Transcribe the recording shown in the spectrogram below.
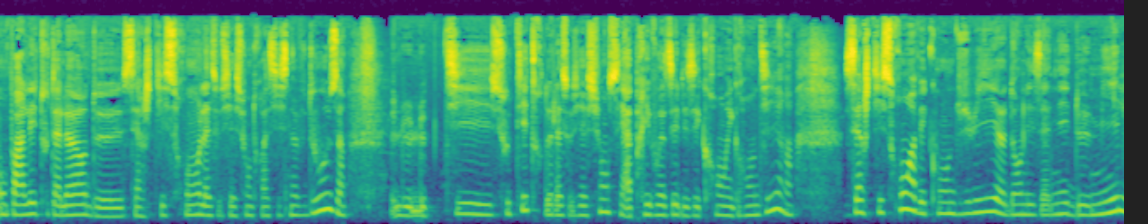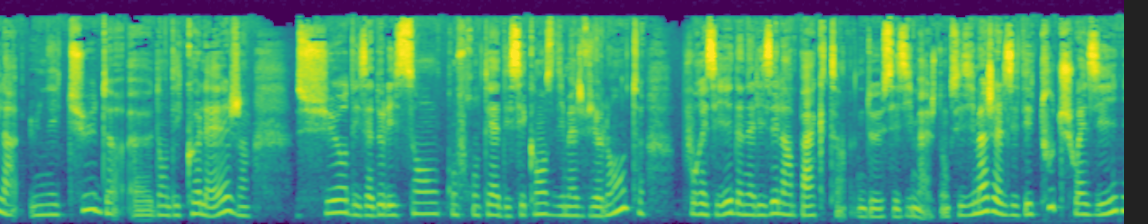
on parlait tout à l'heure de Serge Tisseron, l'association 36912. Le, le petit sous-titre de l'association, c'est apprivoiser les écrans et grandir. Serge Tisseron avait conduit dans les années 2000 une étude euh, dans des collèges sur des adolescents confrontés à des séquences d'images violentes pour essayer d'analyser l'impact de ces images. Donc ces images, elles étaient toutes choisies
